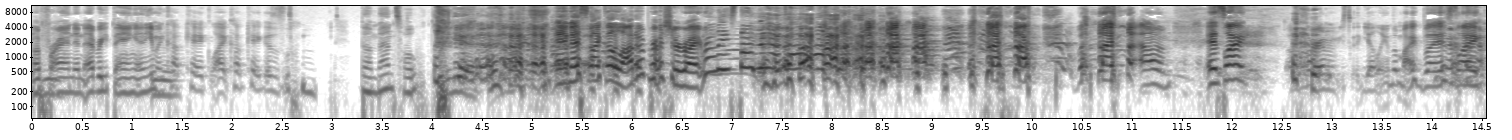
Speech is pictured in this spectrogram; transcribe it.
a Mm-hmm. friend, and everything, and even Cupcake, like Cupcake is the mental Yeah. and it's like a lot of pressure, right? Release that. but um, it's like oh, sorry, I'm yelling in the mic, but it's like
